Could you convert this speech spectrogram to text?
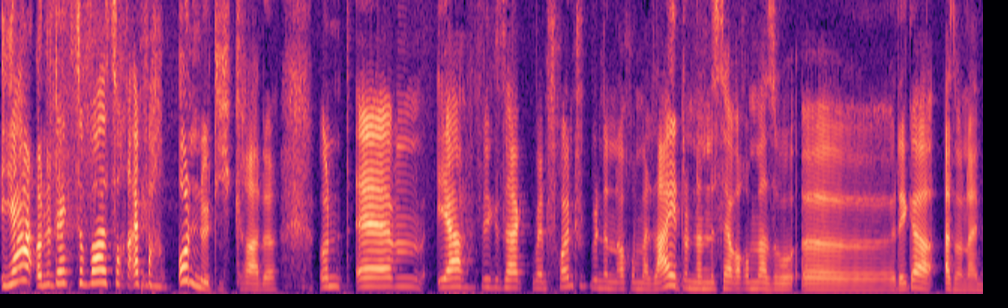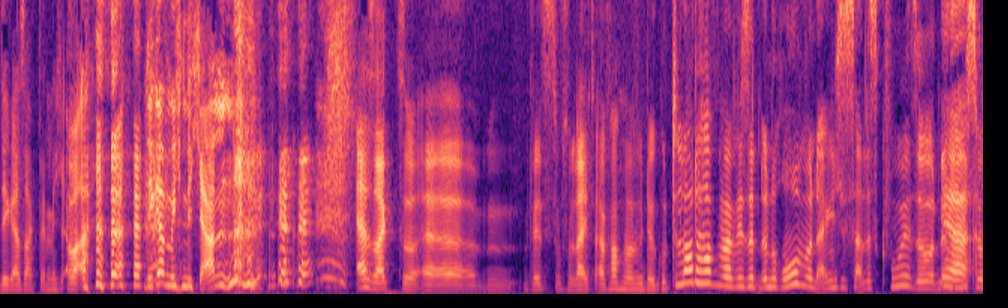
Ja, und du denkst so, boah, ist doch einfach unnötig gerade. Und ähm, ja, wie gesagt, mein Freund tut mir dann auch immer leid und dann ist er auch immer so, äh, Digga, also nein, Digga sagt er nicht, aber. Digga mich nicht an. er sagt so, ähm, willst du vielleicht einfach mal wieder gute Laune haben, weil wir sind in Rom und eigentlich ist alles cool so. Und dann ja. So,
